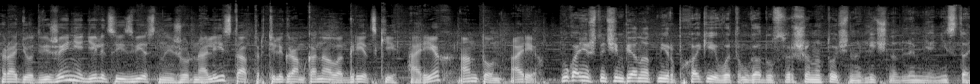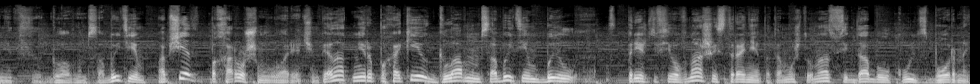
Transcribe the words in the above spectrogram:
радиодвижения делится известный журналист, автор телеграм-канала «Грецкий Орех» Антон Орех. Ну, конечно, чемпионат мира по хоккею в этом году совершенно точно лично для меня не станет главным событием. Вообще, по-хорошему говоря, чемпионат мира по хоккею главным событием был прежде всего в нашей стране, потому что у нас всегда был культ сборной.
